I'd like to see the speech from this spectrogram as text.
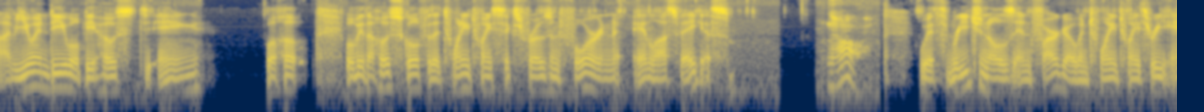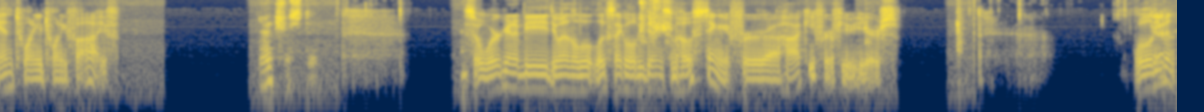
um, UND will be hosting. Will ho- will be the host school for the 2026 Frozen Four in, in Las Vegas, no, with regionals in Fargo in 2023 and 2025. interesting. So we're going to be doing. Looks like we'll be doing some hosting for uh, hockey for a few years. Well, it even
